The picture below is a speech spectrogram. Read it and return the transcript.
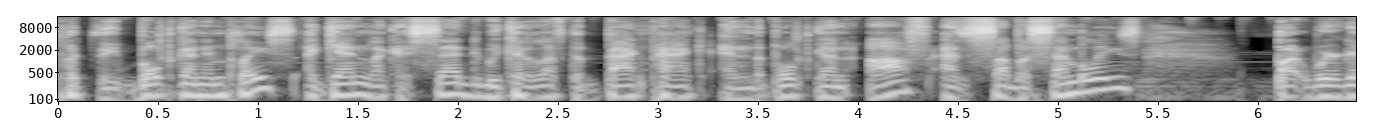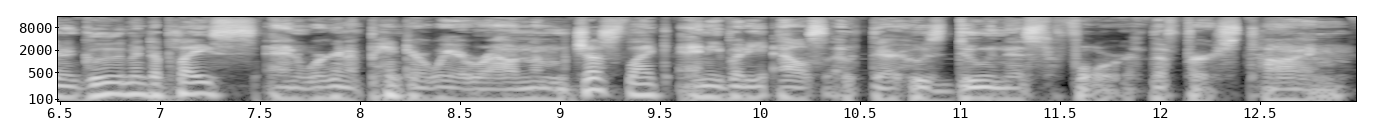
put the bolt gun in place. Again, like I said, we could have left the backpack and the bolt gun off as sub-assemblies, but we're going to glue them into place and we're going to paint our way around them just like anybody else out there who's doing this for the first time.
